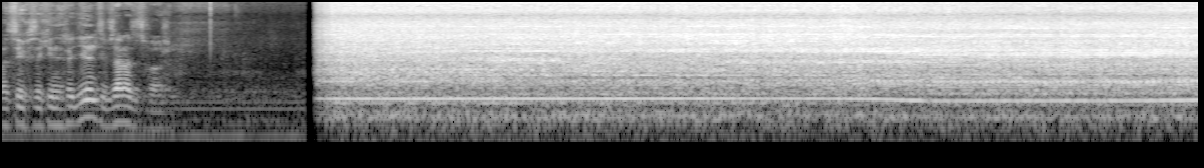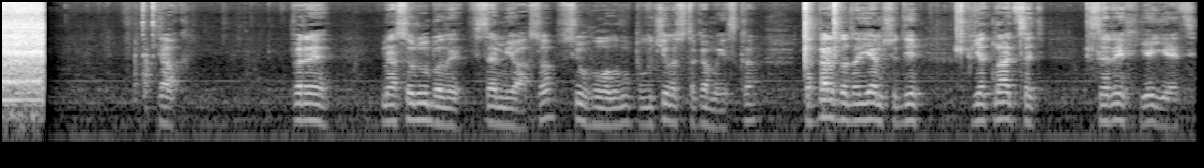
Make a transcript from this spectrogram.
оцих всіх інгредієнтів, зараз зважимо. Так. Перем'ясорубили все м'ясо, всю голову, получилась така миска. Тепер додаємо сюди 15 сирих яєць.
